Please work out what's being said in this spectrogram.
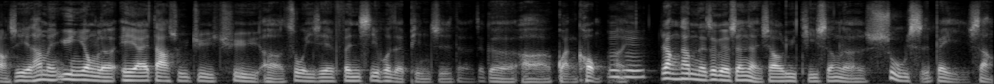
纺织业，他们运用了 AI 大数据去呃做一些分析或者品质的这个呃管控，嗯让他们的这个生产效率提升了数十倍以上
